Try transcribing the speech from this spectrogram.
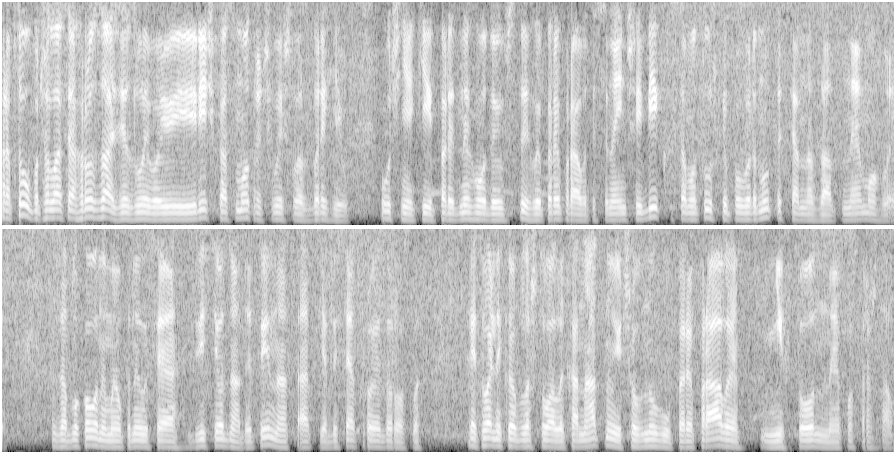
Раптово почалася гроза зі зливою, і річка Смотрич вийшла з берегів. Учні, які перед негодою встигли переправитися на інший бік, самотужки повернутися назад не могли. Заблокованими опинилися 201 дитина та 53 дорослих. Рятувальники облаштували канатну і човнову переправи. Ніхто не постраждав.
